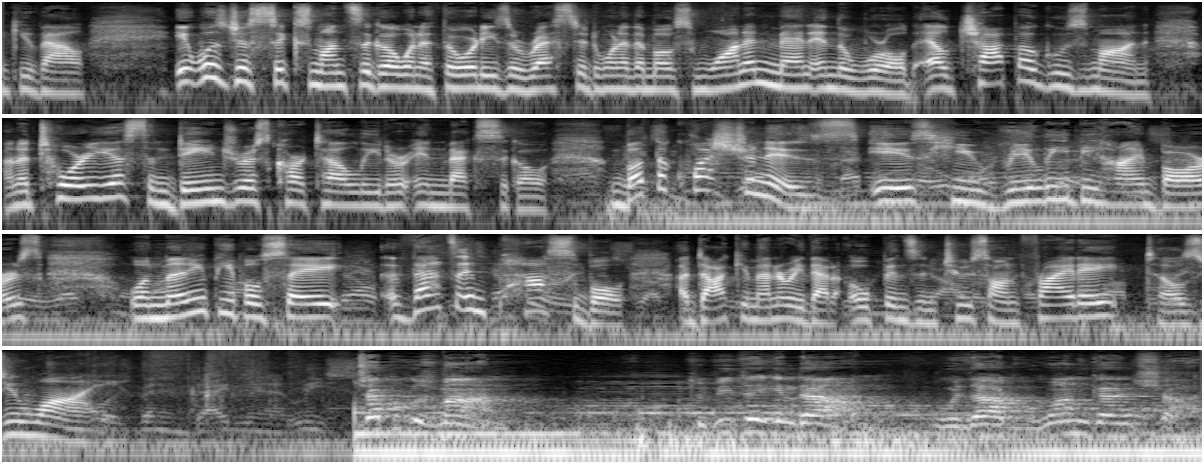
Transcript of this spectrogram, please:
Thank you, Val. It was just six months ago when authorities arrested one of the most wanted men in the world, El Chapo Guzman, a notorious and dangerous cartel leader in Mexico. But the question is, is he really behind bars? Well, many people say that's impossible. A documentary that opens in Tucson Friday tells you why. Chapo Guzman, to be taken down without one gunshot,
